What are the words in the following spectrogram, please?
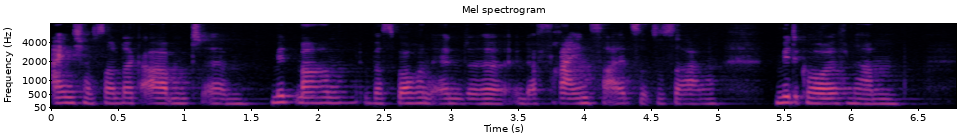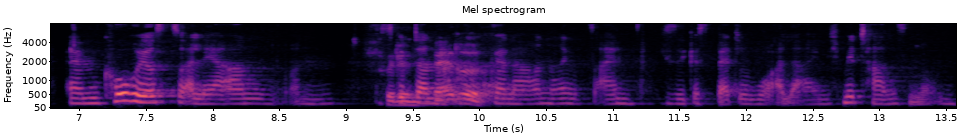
eigentlich am Sonntagabend ähm, mitmachen, übers Wochenende, in der freien Zeit sozusagen mitgeholfen haben, ähm, Choreos zu erlernen. Und es Für gibt den dann, Battle. Genau, und dann gibt es ein riesiges Battle, wo alle eigentlich mittanzen und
